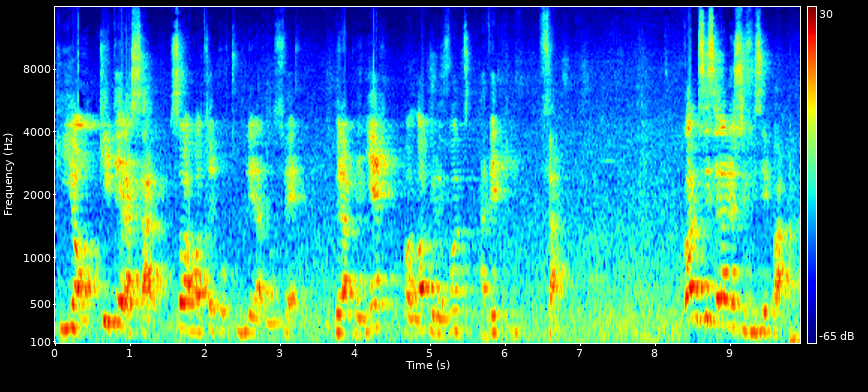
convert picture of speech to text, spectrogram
qui ont quitté la salle sont rentrés pour troubler l'atmosphère de la plénière pendant que le vote avait pris fin. Comme si cela ne suffisait pas,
